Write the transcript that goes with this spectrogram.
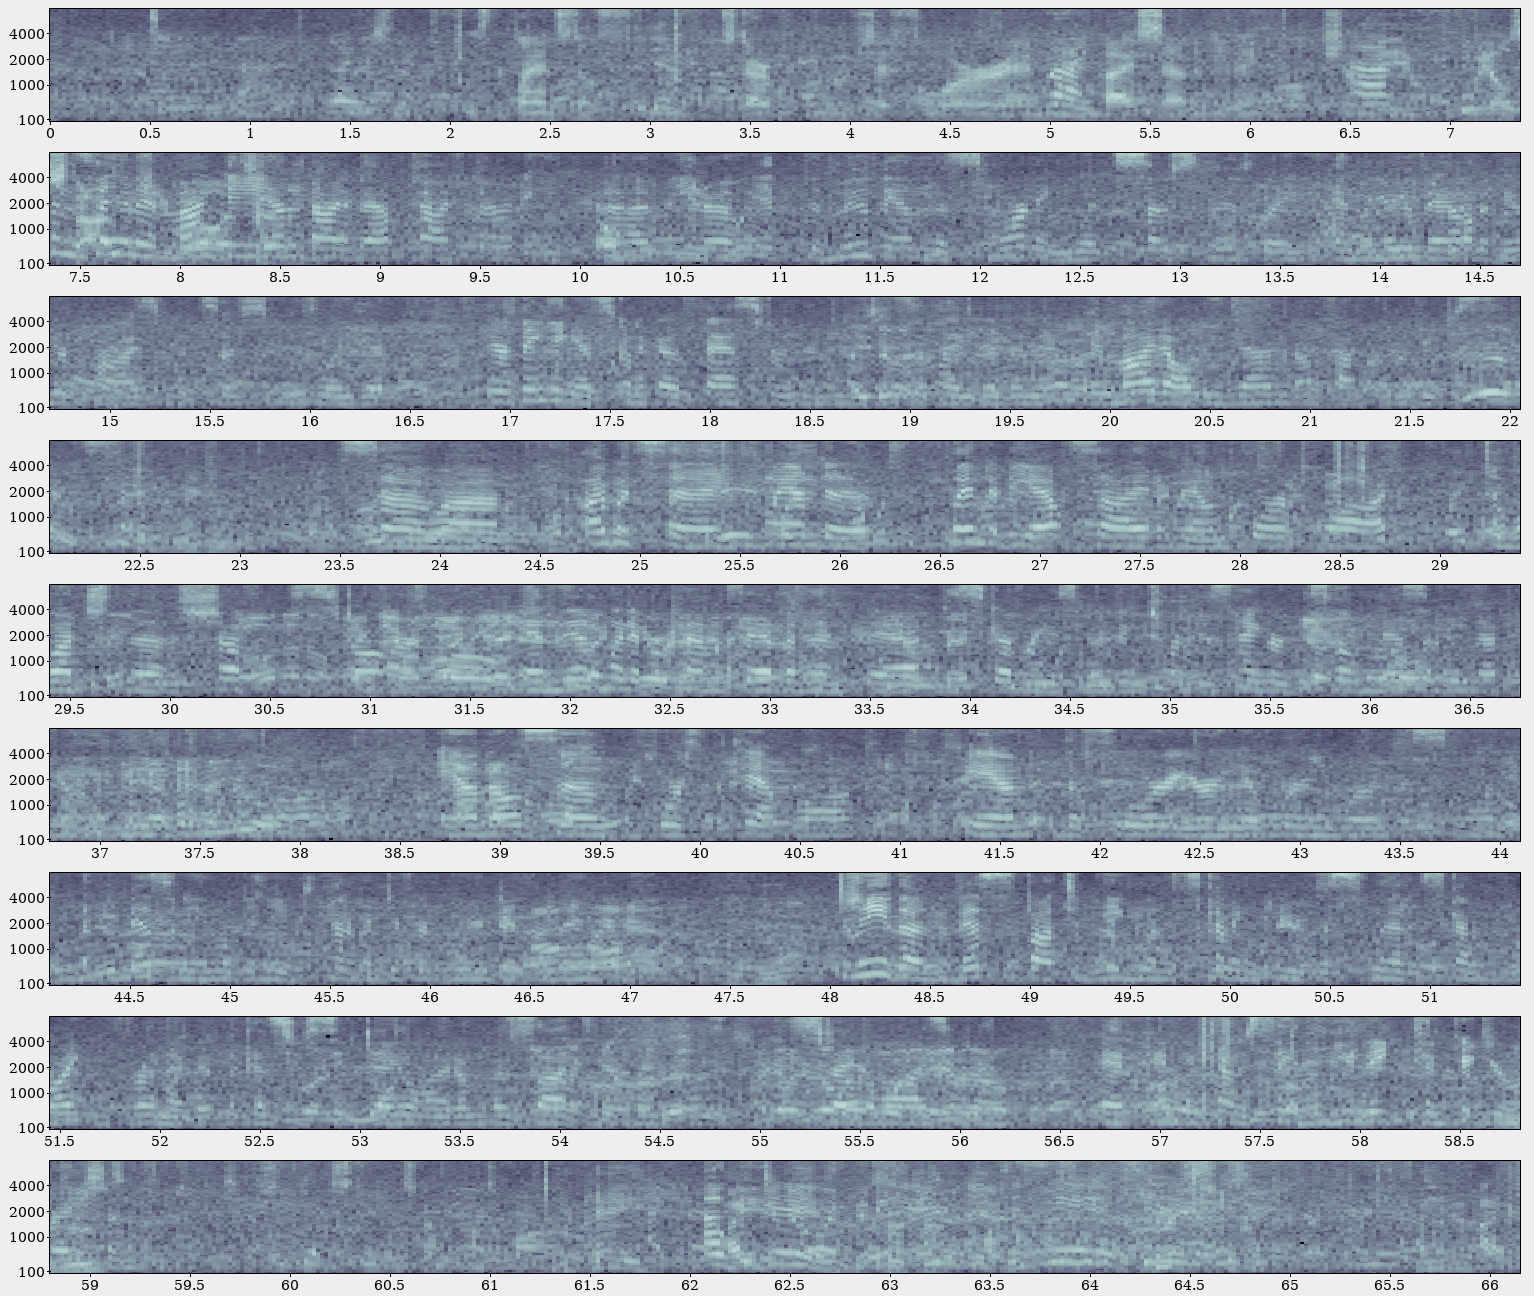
No, is the is the plan still f- start moves at four and Right. in by seven? You think will she'll Uh, be I think wheels even stop saying if it you might will be at seven? in by about 5:30. Uh, you know, it, the move in this morning went so smoothly, and the move out of Enterprise went so smoothly that they're thinking it's going to go faster than anticipated, and it, it might all be done by 5:30 to 6. So um, I would say plan to plan to be outside around four o'clock to watch the shuttle start, and then when it becomes evident that Discovery is moving toward this hangar, this whole mezzanine up here will be open. And also, of course, the catwalk and the floor area where you were this morning. But the mezzanine will give you kind of a different view, different angle. Mm-hmm. To me, though, the best spot to be when it's coming through the slit is kind of right in front of it because you see daylight on both sides of the ventral stabilizer and, and you kind of see the unique configuration. So you've got students coming in tomorrow. Okay. Oh, we do. To see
